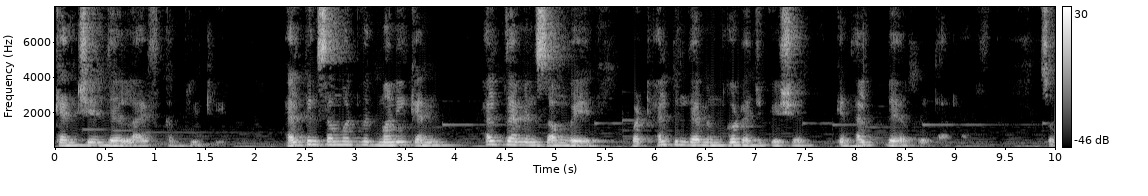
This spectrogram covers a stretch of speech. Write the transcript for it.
can change their life completely. Helping someone with money can help them in some way, but helping them in good education can help their entire life. so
